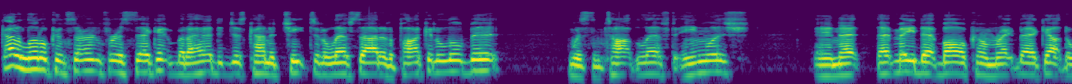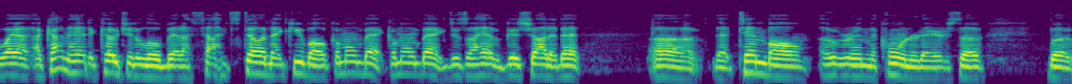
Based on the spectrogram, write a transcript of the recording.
got a little concerned for a second, but I had to just kind of cheat to the left side of the pocket a little bit with some top left English, and that that made that ball come right back out the way I, I kind of had to coach it a little bit. I, I was telling that cue ball, "Come on back, come on back," just so I have a good shot at that uh, that 10 ball over in the corner there. So, but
